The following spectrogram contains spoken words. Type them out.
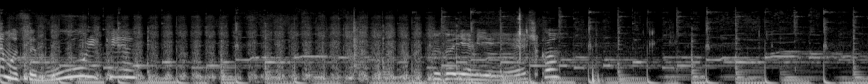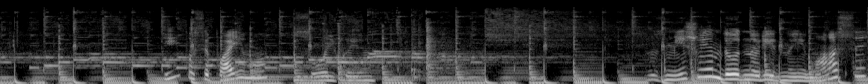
Ємо цибульки. Додаємо яєчко. І посипаємо солькою. Розмішуємо до однорідної маси.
